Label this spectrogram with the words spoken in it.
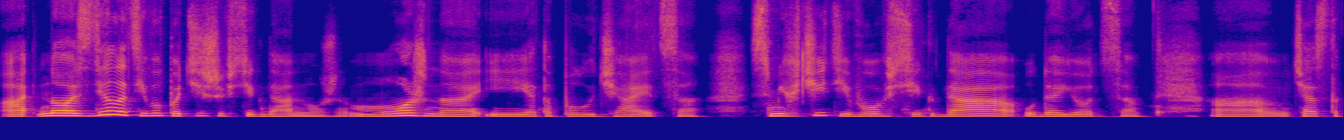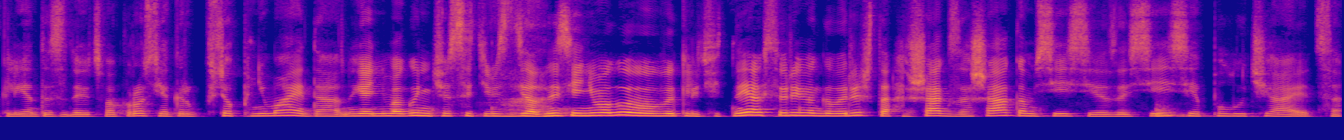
А, но сделать его потише всегда нужно. Можно, и это получается. Смягчить его всегда удается. А, часто клиенты задают вопрос, я говорю, все понимаю, да, но я не могу ничего с этим сделать, но я не могу его выключить. Но я все время говорю, что шаг за шагом, сессия за сессией получается.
